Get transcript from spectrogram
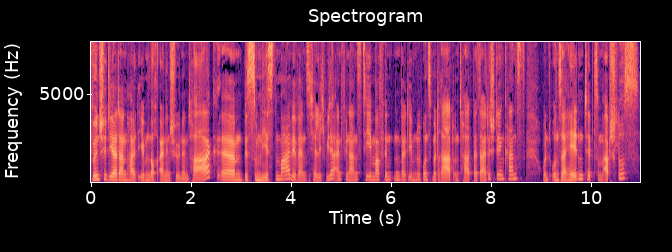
wünsche dir dann halt eben noch einen schönen Tag. Ähm, bis zum nächsten Mal. Wir werden sicherlich wieder ein Finanzthema finden, bei dem du uns mit Rat und Tat beiseite stehen kannst. Und unser Heldentipp zum Abschluss.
